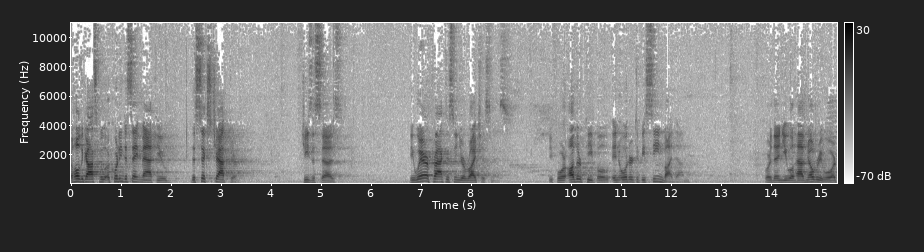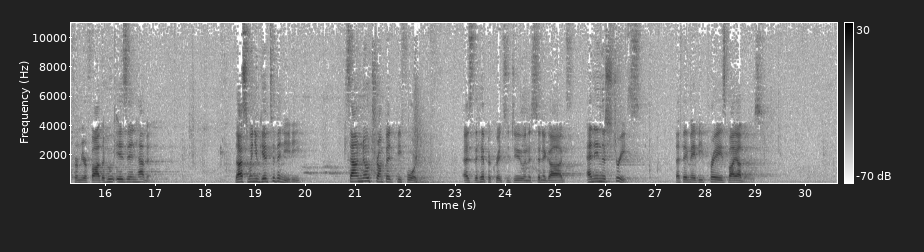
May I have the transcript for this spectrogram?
The Holy Gospel according to St. Matthew, the sixth chapter. Jesus says, Beware of practicing your righteousness before other people in order to be seen by them, for then you will have no reward from your Father who is in heaven. Thus, when you give to the needy, sound no trumpet before you, as the hypocrites do in the synagogues and in the streets, that they may be praised by others.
